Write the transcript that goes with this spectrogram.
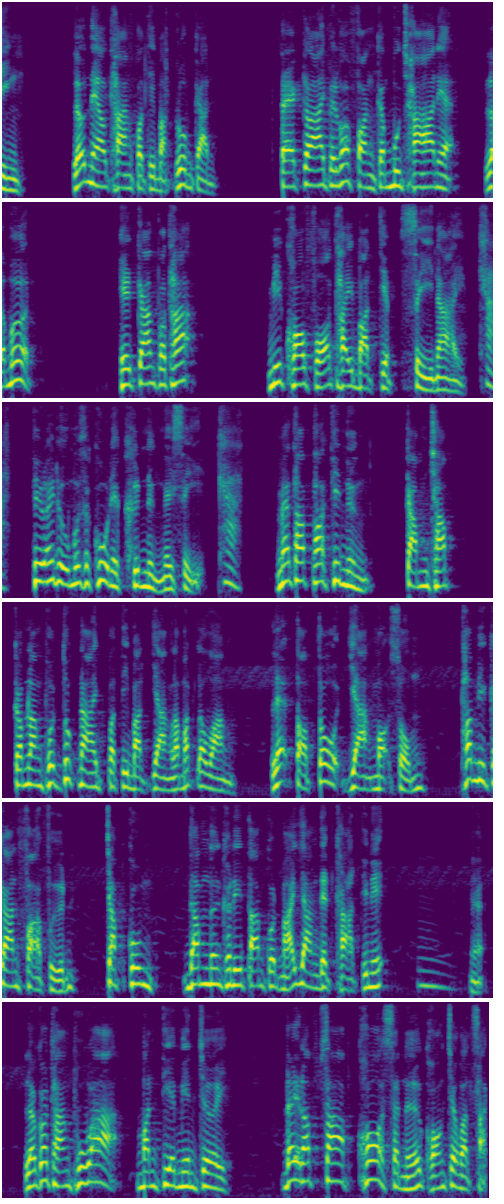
ยิง แล้วแนวทางปฏิบัติร่วมกัน แต่กลายเป็นว่าฝั่งกัมพูชาเนี่ยละเมิด เหตุการณ์ปะทะมีคอฝอไทยบาดเจ็บสี่นายค่ะที่เราให้ดูเมื่อสักครู่เนี่ยคือหนึ่งในสี่ค่ะแม่ทัพภาคที่หนึ่งกำชับกำลังพลทุกนายปฏิบัติอย่างระมัดระวัง และตอบโต้อย่างเหมาะสม ถ้ามีการฝ่าฝืน จับกลุ่มดำเนินคดีตามกฎหมายอย่างเด็ดขาดทีนี้อืมเนี่ยแล้วก็ทางผู้ว่าบันเตียเมียนเจย ได้รับทราบข้อเสนอของจังหวัดสระ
